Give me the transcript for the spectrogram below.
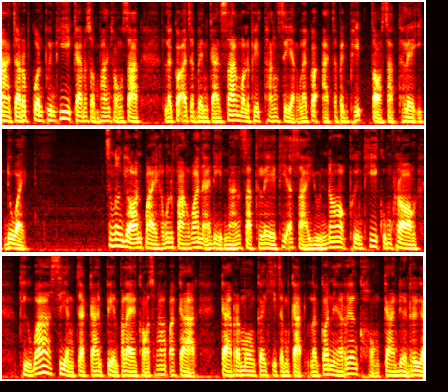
อาจจะรบกวนพื้นที่การผสมพันธุ์ของสัตว์ และก็อาจจะเป็นการสร้างมลพิษทางเสียง และก็อาจจะเป็นพิษต่อสัตว์ทะเลอีกด้วยซึ่งต้องย้อนไปครับคุณผู้ฟังว่าในอดีตนั้นสัตว์ทะเลที่อาศัยอยู่นอกพื้นที่คุ้มครอง ถือว่าเสี่ยงจากการเปลี่ยนแปลงของสภาพอากาศ การประมงเกินขีดจำกัด แล้วก็ในเรื่องของการเดินเรือ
